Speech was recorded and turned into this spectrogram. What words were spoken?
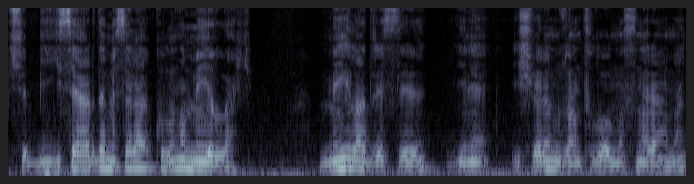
işte bilgisayarda mesela kullanılan mailler. Mail adresleri yine işveren uzantılı olmasına rağmen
